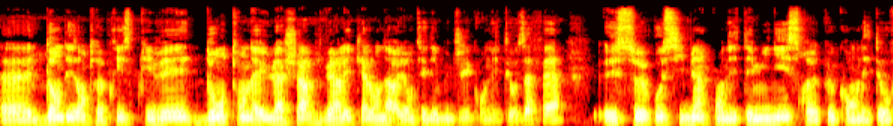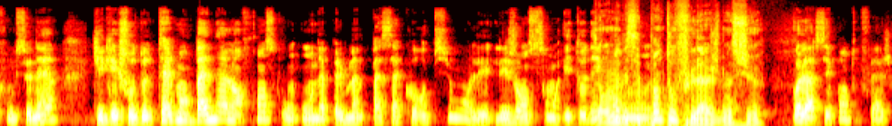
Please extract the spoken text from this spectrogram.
dans des entreprises privées dont on a eu la charge, vers lesquelles on a orienté des budgets qu'on était aux affaires, et ce aussi bien qu'on était ministre que quand on était aux fonctionnaires, qui est quelque chose de tellement banal en France qu'on n'appelle même pas ça corruption. Les, gens sont étonnés. On appelle ça pantouflage, monsieur. Voilà, c'est pantouflage.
